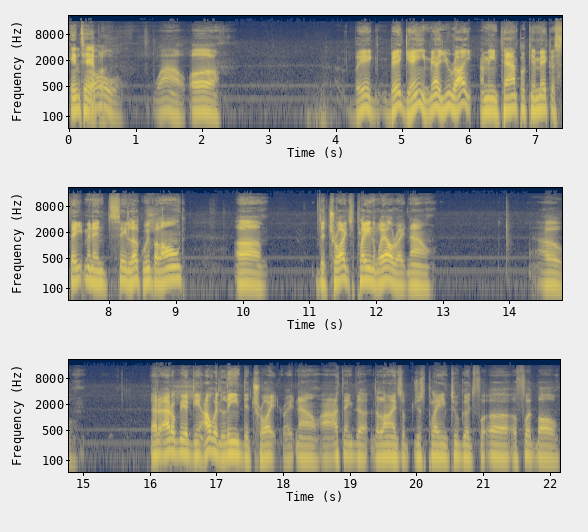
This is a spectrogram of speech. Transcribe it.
In Tampa. Oh, wow. Uh, Big, big game. Yeah, you're right. I mean, Tampa can make a statement and say, look, we belong. Uh, Detroit's playing well right now. Oh, that, that'll be a game. I would lean Detroit right now. I think the, the Lions are just playing too good for uh, a football.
